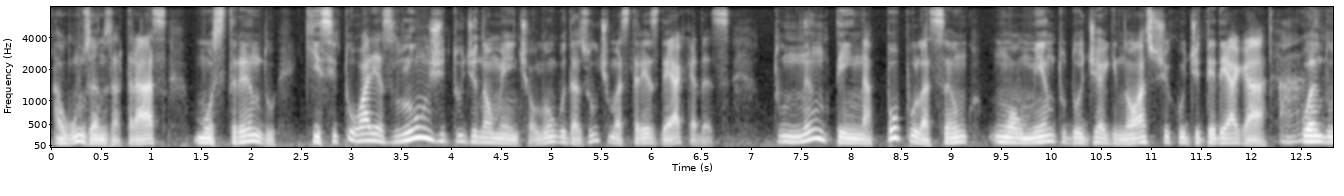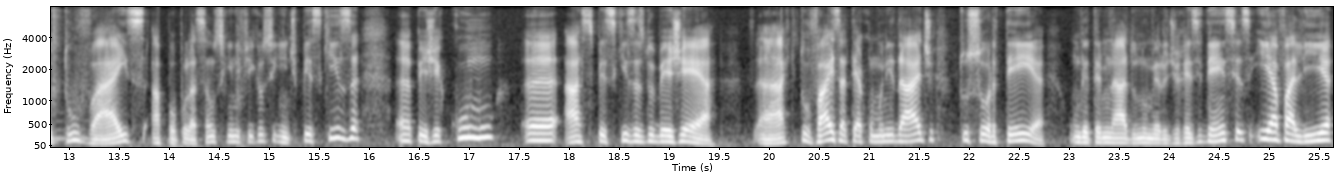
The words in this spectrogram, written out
alguns anos atrás, mostrando que se tu olhas longitudinalmente ao longo das últimas três décadas, tu não tem na população um aumento do diagnóstico de TDAH. Ah. Quando tu vais à população, significa o seguinte, pesquisa ah, PG como ah, as pesquisas do IBGE. Ah, que tu vais até a comunidade, tu sorteia um determinado número de residências e avalia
